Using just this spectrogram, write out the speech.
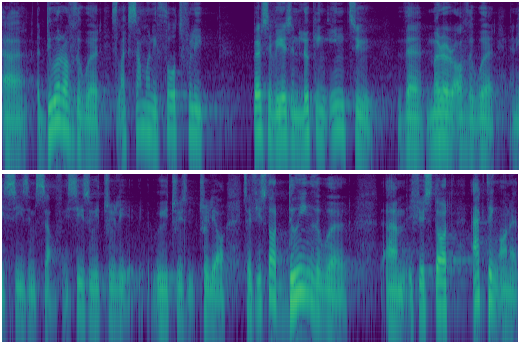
uh, a doer of the word, it's like someone who thoughtfully perseveres in looking into the mirror of the word and he sees himself. He sees who he truly, who he truly, truly are. So if you start doing the word, um, if you start acting on it,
